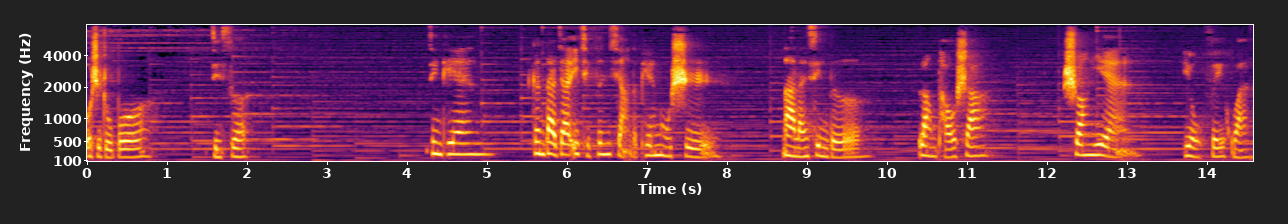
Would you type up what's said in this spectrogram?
我是主播锦瑟。今天跟大家一起分享的篇目是纳兰性德《浪淘沙》，双燕又飞还。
